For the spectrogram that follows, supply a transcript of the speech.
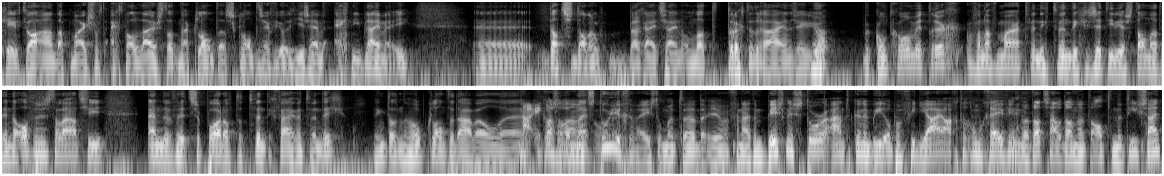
geeft wel aan dat Microsoft echt wel luistert naar klanten. Als klanten zeggen, van, joh, hier zijn we echt niet blij mee. Eh, dat ze dan ook bereid zijn om dat terug te draaien. En zeggen, joh, we komt gewoon weer terug. Vanaf maart 2020 zit hij weer standaard in de Office installatie. En de fit support op tot 2025. Ik denk dat een hoop klanten daar wel... eh, Nou, ik was al aan het stoeien geweest om het eh, de- vanuit een business store aan te kunnen bieden op een VDI-achtige omgeving. Want dat zou dan het alternatief zijn.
